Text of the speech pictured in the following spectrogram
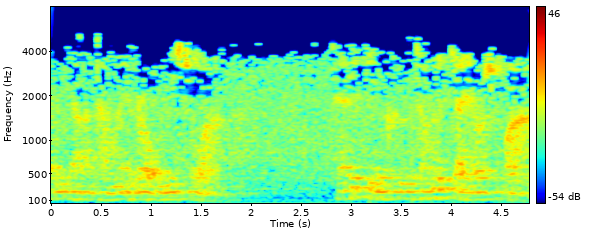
ปัญญาทำให้โลกนี้สว่างแท้ที่จริงคือทำให้ใจเราสว่าง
